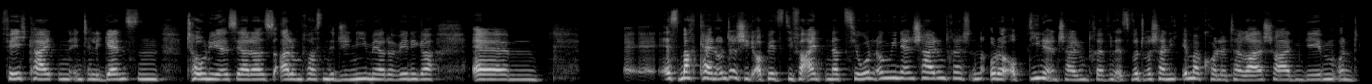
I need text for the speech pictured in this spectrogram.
Fähigkeiten, Intelligenzen. Tony ist ja das allumfassende Genie, mehr oder weniger. Ähm, äh, es macht keinen Unterschied, ob jetzt die Vereinten Nationen irgendwie eine Entscheidung treffen oder ob die eine Entscheidung treffen. Es wird wahrscheinlich immer Kollateralschaden geben und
